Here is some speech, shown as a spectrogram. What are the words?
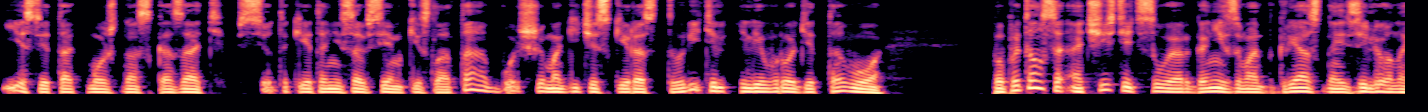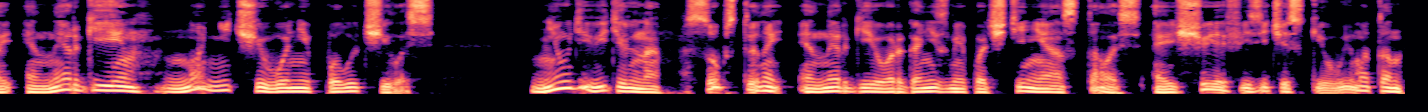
Если так можно сказать, все-таки это не совсем кислота, а больше магический растворитель или вроде того. Попытался очистить свой организм от грязной зеленой энергии, но ничего не получилось. Неудивительно, собственной энергии в организме почти не осталось, а еще я физически вымотан,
